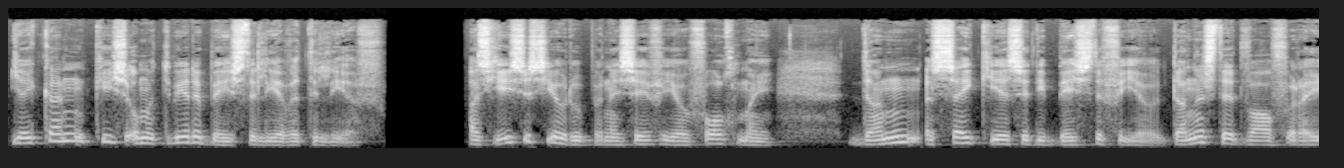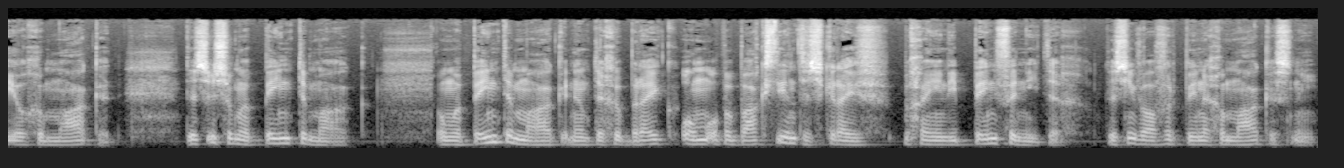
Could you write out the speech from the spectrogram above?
Jy kan kies om 'n tweede beste lewe te leef As Jesus jou roep en hy sê vir jou volg my, dan is sy keuse die beste vir jou. Dan is dit waarvoor hy jou gemaak het. Dis soos om 'n pen te maak. Om 'n pen te maak en om te gebruik om op 'n baksteen te skryf, gaan jy die pen vernietig. Dis nie waarvoor penne gemaak is nie.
